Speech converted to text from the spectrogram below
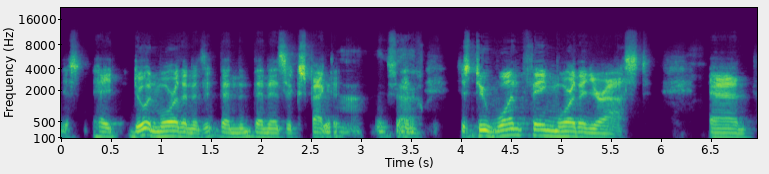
just hey doing more than is, than than is expected. Yeah, exactly. and just do one thing more than you're asked. And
